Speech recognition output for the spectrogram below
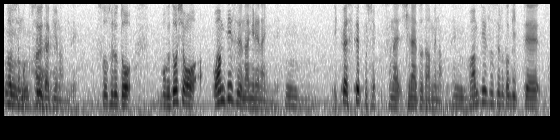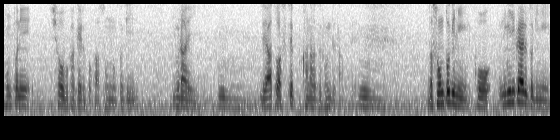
どうしても強い打球なんで、うんうん。はい、そうすると僕どうしてもワンピースで投げれないんで、うんうん、一回ステップしないしないとダメなんで、うん、ワンピースする時って本当に勝負かけるとかその時ぐらいであとはステップ必ず踏んでたんで、だその時にこう握り替える時に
